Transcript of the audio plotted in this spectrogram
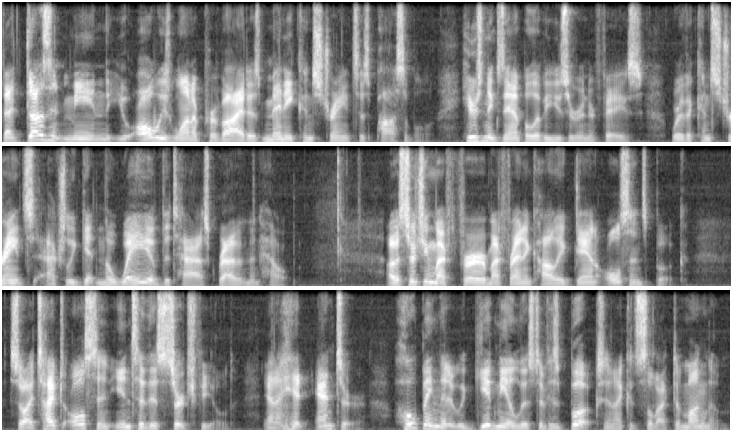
That doesn't mean that you always want to provide as many constraints as possible. Here's an example of a user interface where the constraints actually get in the way of the task rather than help. I was searching my, for my friend and colleague Dan Olsen's book. So I typed Olson into this search field and I hit enter, hoping that it would give me a list of his books and I could select among them.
